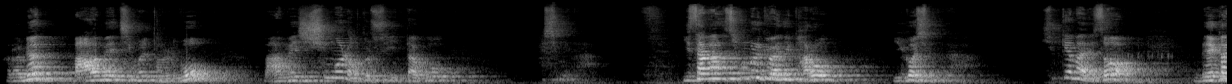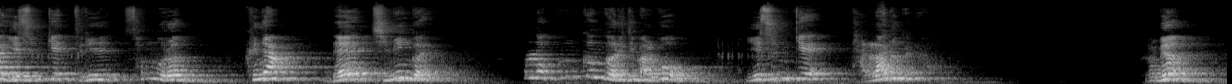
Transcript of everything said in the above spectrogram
그러면 마음의 짐을 덜고 마음의 쉼을 얻을 수 있다고 하십니다. 이상한 선물 교환이 바로 이것입니다. 쉽게 말해서 내가 예수님께 드릴 선물은 그냥 내 짐인 거예요. 홀로 끙끙거리지 말고 예수님께 달라는 거예요. 그러면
